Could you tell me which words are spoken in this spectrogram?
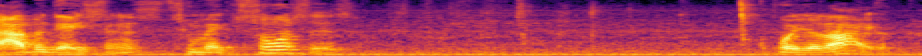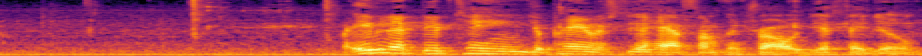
obligations to make choices for your life. Even at 15, your parents still have some control. Yes, they do.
